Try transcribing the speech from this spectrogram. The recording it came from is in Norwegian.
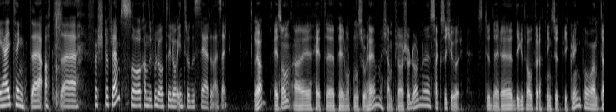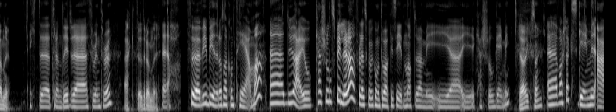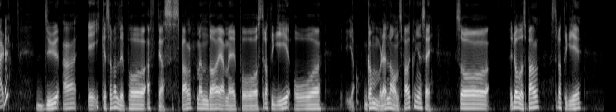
Jeg tenkte at uh, først og fremst så kan du få lov til å introdusere deg selv. Ja, hei sann. Jeg heter Per Morten Solheim. Kommer fra Stjørdal, 26 år. Studerer digital forretningsutvikling på NTNU. Ekte trønder uh, through and through? Ekte trønder. Ja. Før vi begynner å snakke om tema, uh, du er jo casual spiller, da, for det skal vi komme tilbake siden, at du er med i, i casual gaming. Ja, ikke sant? hva slags gamer er du? Du, jeg er ikke så veldig på FPS-spill, men da er jeg mer på strategi og ja, gamle LAN-spill, kan jeg si. Så rollespill, strategi,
